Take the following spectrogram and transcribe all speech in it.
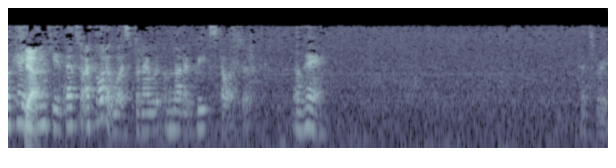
Okay, Yeah. thank you. That's what I thought it was, but I w- I'm not a Greek scholar. So. Okay. That's right.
